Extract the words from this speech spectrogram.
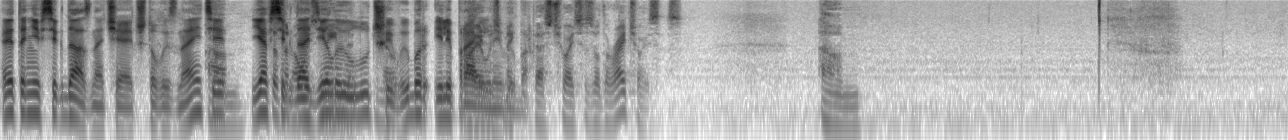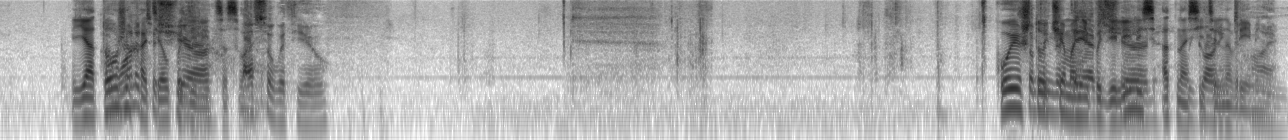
Это не всегда означает, что вы знаете, um, я всегда делаю лучший выбор или правильный выбор. Um, я тоже хотел поделиться с вами. Кое-что, чем они поделились относительно времени.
